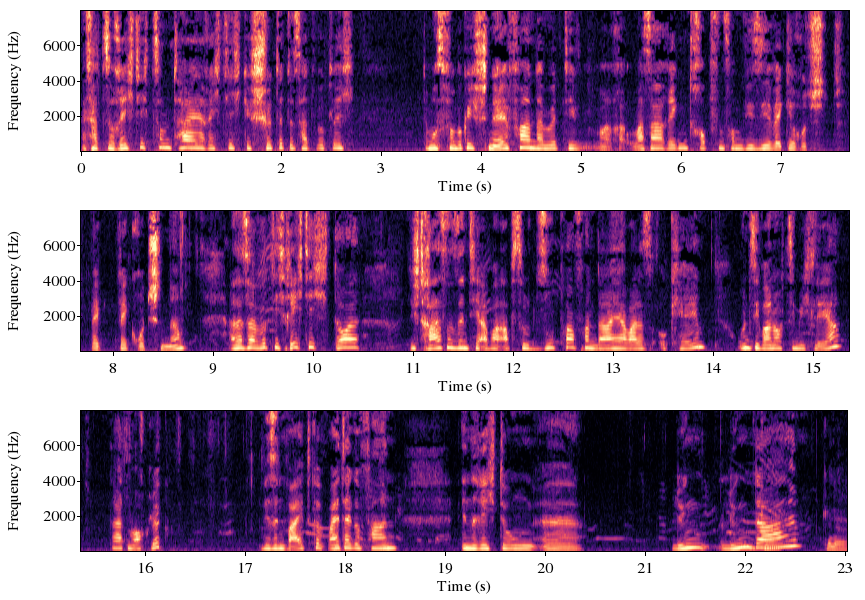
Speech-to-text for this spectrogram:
Es hat so richtig zum Teil richtig geschüttet. Es hat wirklich, da muss man wirklich schnell fahren, damit die Wasserregentropfen vom Visier weggerutscht, weg, wegrutschen. Ne? Also es war wirklich richtig doll. Die Straßen sind hier aber absolut super, von daher war das okay. Und sie waren auch ziemlich leer. Da hatten wir auch Glück. Wir sind weit, ge- weitergefahren in Richtung äh, Lyng, Lyngdal. Genau.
